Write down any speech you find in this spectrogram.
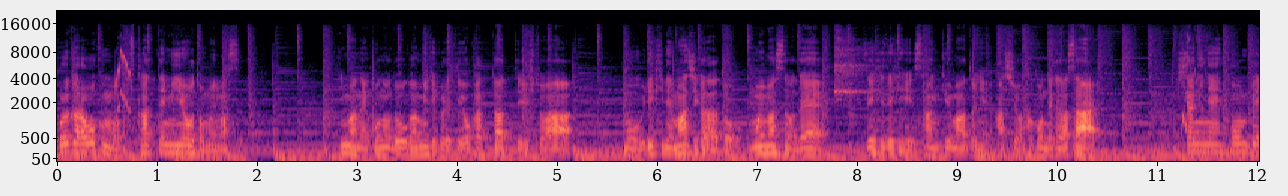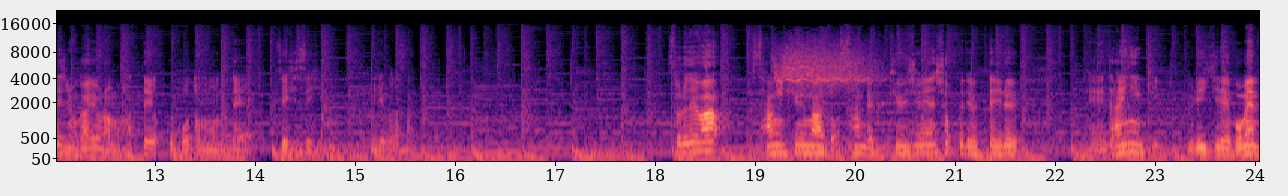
これから僕も使ってみようと思います。今ねこの動画見てくれてよかったっていう人はもう売り切れ間近だと思いますのでぜひぜひサンキューマートに足を運んでください。下にねホームページの概要欄も貼っておこうと思うのでぜひぜひ見てください。それではサンキューマート390円ショップで売っている、えー、大人気売り切れごめん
